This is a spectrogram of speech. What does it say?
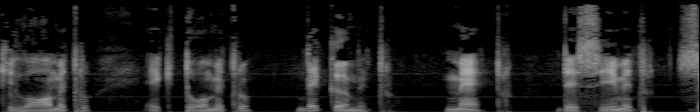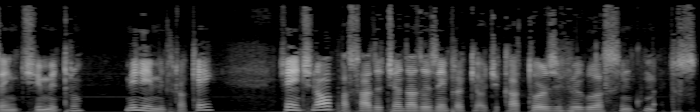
quilômetro, hectômetro, decâmetro, metro, decímetro, centímetro, milímetro, ok? Gente, na aula passada eu tinha dado o exemplo aqui ó, de 14,5 metros.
